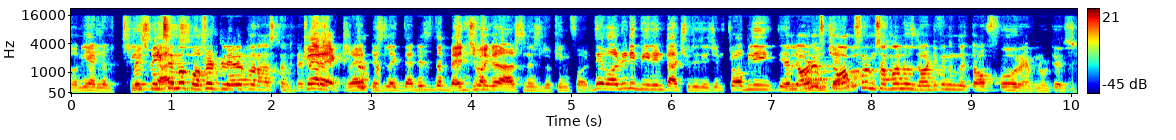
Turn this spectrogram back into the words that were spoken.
only had like three Which makes him a perfect player for Arsenal. Right? Correct, right? It's like that is the benchmark that Arsenal is looking for. They've already been in touch with his agent. Probably A lot of talk from someone who's not even in the top four. I've noticed.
